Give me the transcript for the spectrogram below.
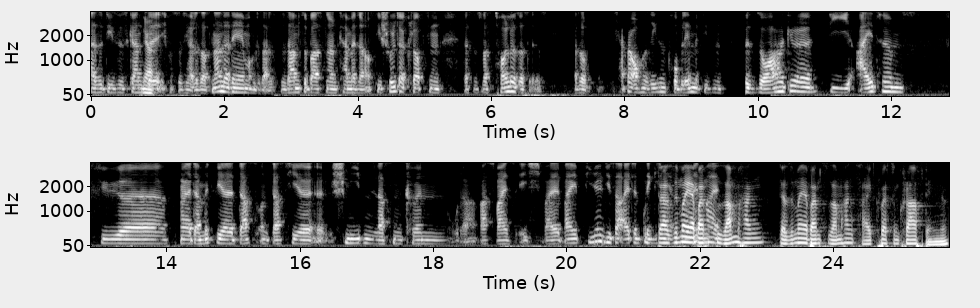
Also dieses ganze, ja. ich muss das hier alles auseinandernehmen, um das alles zusammenzubasteln und kann mir dann auf die Schulter klopfen, dass es was Tolleres ist. Also ich habe ja auch ein Riesenproblem mit diesem Besorge die Items für, äh, damit wir das und das hier äh, schmieden lassen können oder was weiß ich. Weil bei vielen dieser Items denke ich. Da sind wir ja beim Zusammenhang, da sind wir ja beim Zusammenhang Sidequest und Crafting, ne?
